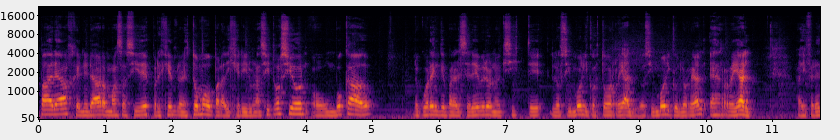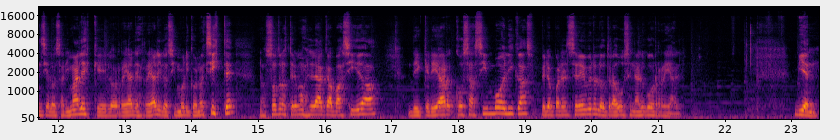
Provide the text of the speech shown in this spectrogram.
para generar más acidez, por ejemplo, en el estómago para digerir una situación o un bocado. Recuerden que para el cerebro no existe lo simbólico, es todo real. Lo simbólico y lo real es real. A diferencia de los animales, que lo real es real y lo simbólico no existe, nosotros tenemos la capacidad de crear cosas simbólicas, pero para el cerebro lo traduce en algo real. Bien,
